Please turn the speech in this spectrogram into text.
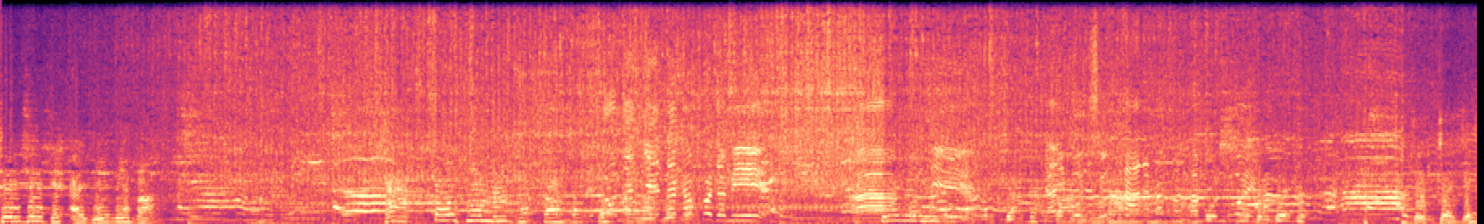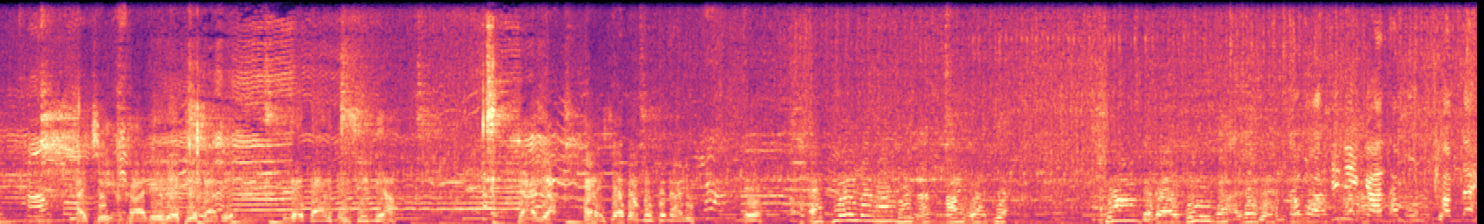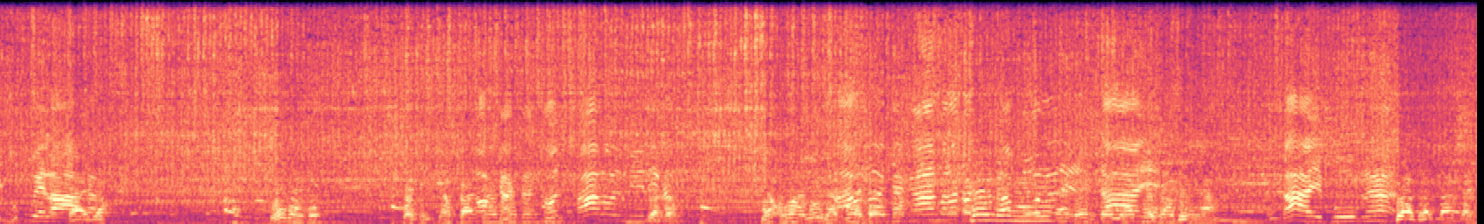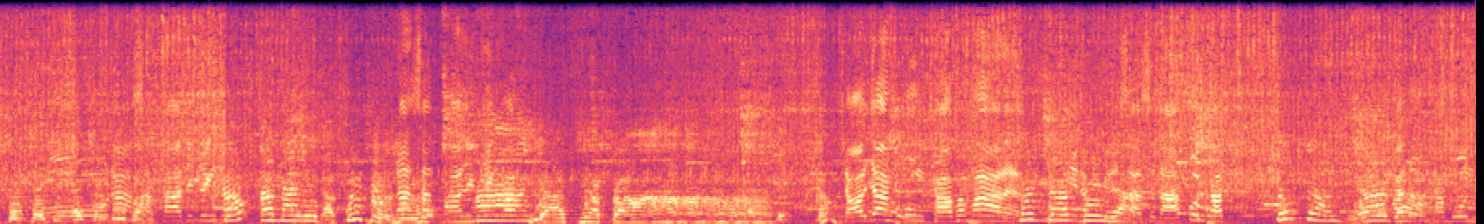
Seyirci elime Kaptan sonun kaptan ช่วงตอนเย็นนะครับก็จะมีอ่าคนที่ใจบุญสุนทานนะครับมาทำบุญด้วย Seyirci Açı kali ve bebali Ve bağırma zemiya Saya Ay siapa mufenali Afiyonlarına Afiyonlarına เขาบอกที่นี่การทำบุญทำได้ทุกเวลาได้ครับนอกจากจะตอนเช้าแล้วมีนี่ครับมาเลิกจากงานมาแล้วก็ทำบุญได้ได้ผูกนะฮะได้น่าศรัทธาจริงๆครับ น่าศรัทธาจริงๆครับาวย่างกุ้งชาวพม่าเนี่ยที่นับถือศาสนาพุทธครับการ่วมทำบุญ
